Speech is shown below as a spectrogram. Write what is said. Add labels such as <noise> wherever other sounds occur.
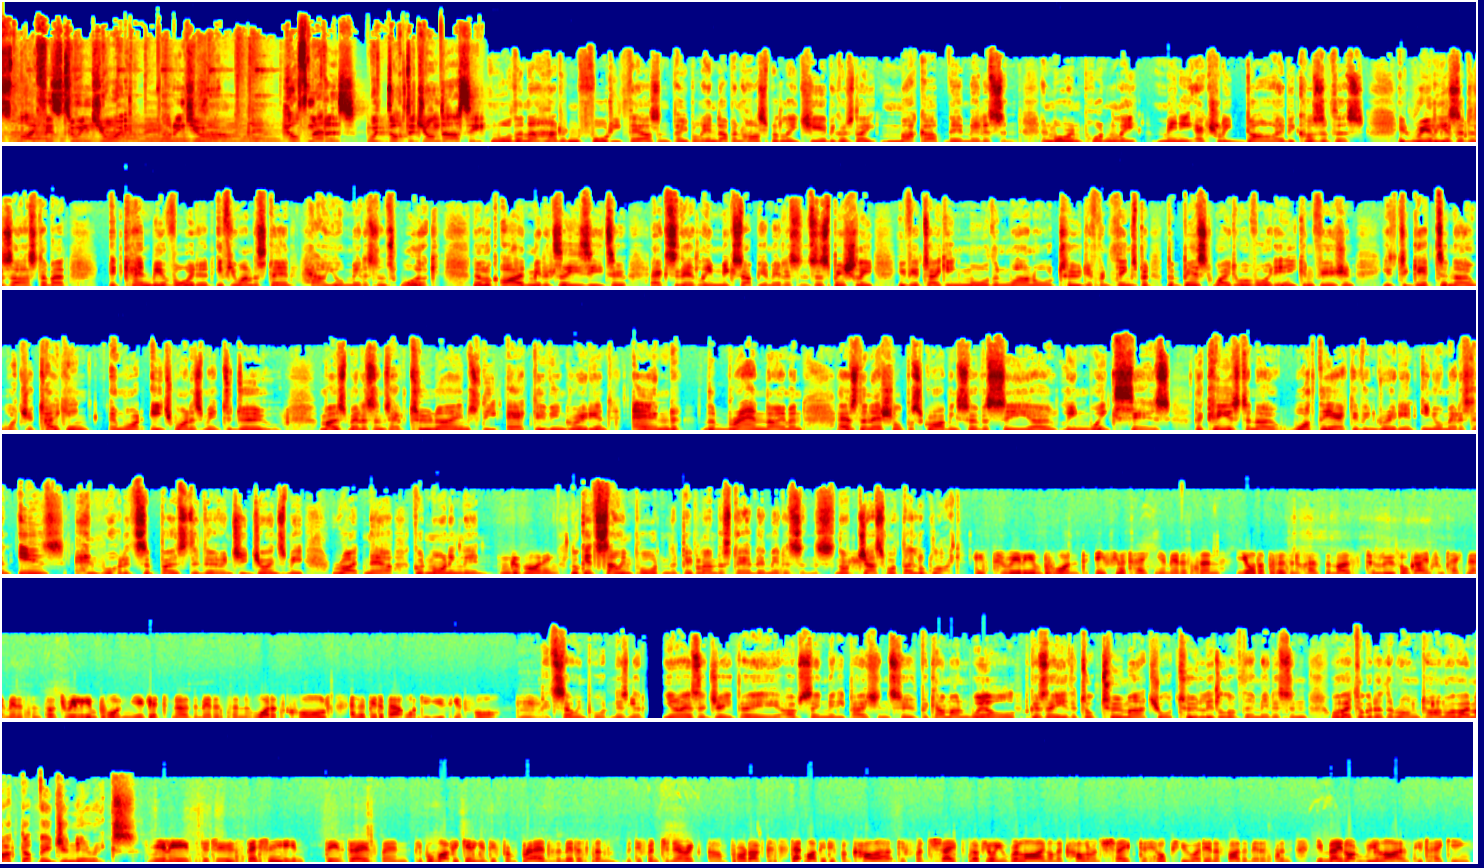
Because life is to enjoy, not endure. Health Matters with Dr. John D'Arcy. More than 140,000 people end up in hospital each year because they muck up their medicine. And more importantly, many actually die because of this. It really is a disaster, but it can be avoided if you understand how your medicines work. Now, look, I admit it's easy to accidentally mix up your medicines, especially if you're taking more than one or two different things. But the best way to avoid any confusion is to get to know what you're taking and what each one is meant to do. Most medicines have two names the active ingredient and the brand name. And as the National Prescribing Service CEO Lynn Weekes says, the key is to know what the active ingredient in your medicine is and <laughs> what it's supposed to do. And she joins me right now. Good morning, Lynn. Good morning. Look, it's so important that people understand their medicines, not just what they look like. It's really important. If you're taking a medicine, you're the person who has the most to lose or gain from taking that medicine. So it's really important you get to know the medicine, what it's called, and a bit about what you're using it for. Mm, it's so important, isn't it? You know, as a GP, I've seen many patients who've become unwell because they either took too much or too little of their medicine, or they took it at the wrong time, or they mucked up their generics. It's really easy to do, especially in these days when people might be getting a different brand of the medicine, a different generic um, product. That might be a different colour, a different shape. So if you're relying on the colour and shape to help you identify the medicine, you may not realise you're taking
